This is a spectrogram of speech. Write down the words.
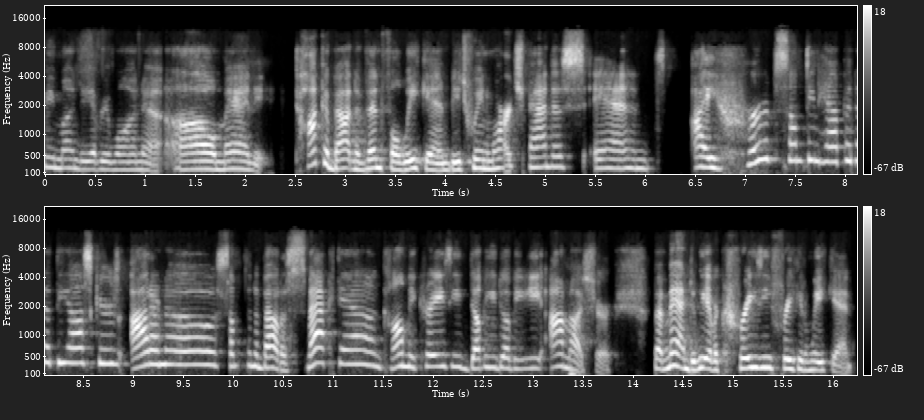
Happy Monday, everyone. Oh, man. Talk about an eventful weekend between March Madness and I heard something happen at the Oscars. I don't know, something about a SmackDown, call me crazy, WWE. I'm not sure. But man, do we have a crazy freaking weekend?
